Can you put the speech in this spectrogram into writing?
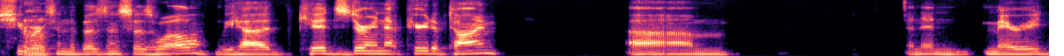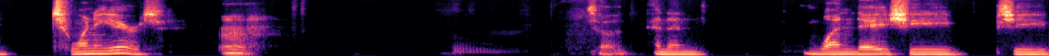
she mm-hmm. works in the business as well. We had kids during that period of time. Um, and then married 20 years. Mm. So, and then one day she, she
